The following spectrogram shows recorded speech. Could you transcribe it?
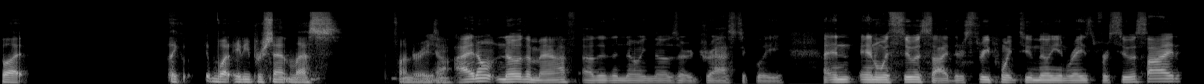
but like what 80% less fundraising. Yeah, I don't know the math other than knowing those are drastically and and with suicide there's 3.2 million raised for suicide.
